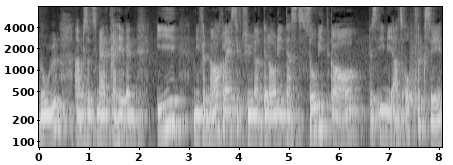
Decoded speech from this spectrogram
null, aber so zu merken, hey, wenn ich mich vernachlässigt fühle und dann lasse ich das so weit gehen, dass ich mich als Opfer sehe,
